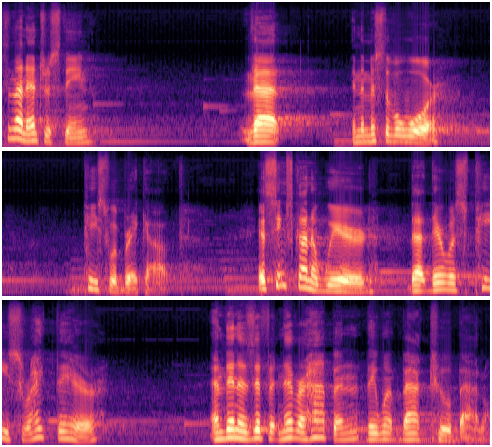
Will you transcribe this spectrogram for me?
Isn't that interesting that in the midst of a war, peace would break out? It seems kind of weird that there was peace right there, and then, as if it never happened, they went back to a battle.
